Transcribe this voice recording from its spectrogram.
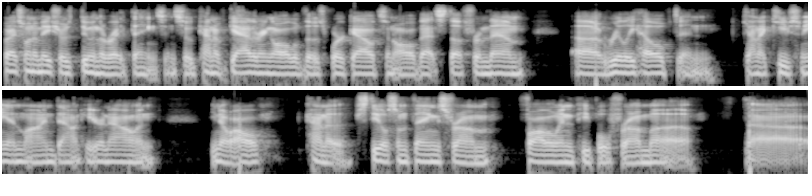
but I just want to make sure I was doing the right things. And so, kind of gathering all of those workouts and all of that stuff from them uh, really helped and kind of keeps me in line down here now. And, you know, I'll kind of steal some things from following people from, uh, uh,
